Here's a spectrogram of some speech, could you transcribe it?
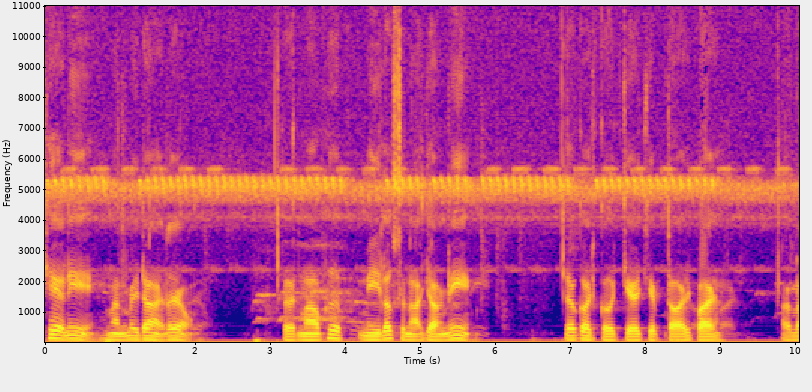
แค่นี้มันไม่ได้แล้ว เกิดมาเพื่อมีลักษณะอย่างนี้ แล้วก็เกิดเจ็บเจ็บตายไป อะไร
